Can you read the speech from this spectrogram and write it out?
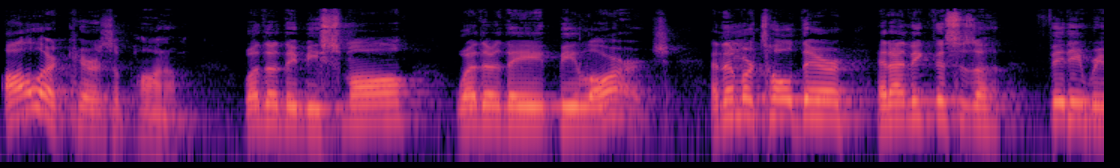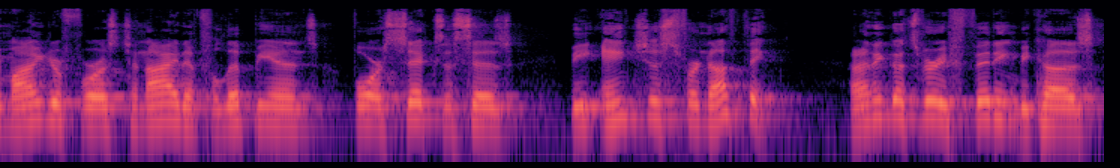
all our cares upon Him, whether they be small, whether they be large. And then we're told there, and I think this is a fitting reminder for us tonight in Philippians 4 6, it says, Be anxious for nothing. And I think that's very fitting because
